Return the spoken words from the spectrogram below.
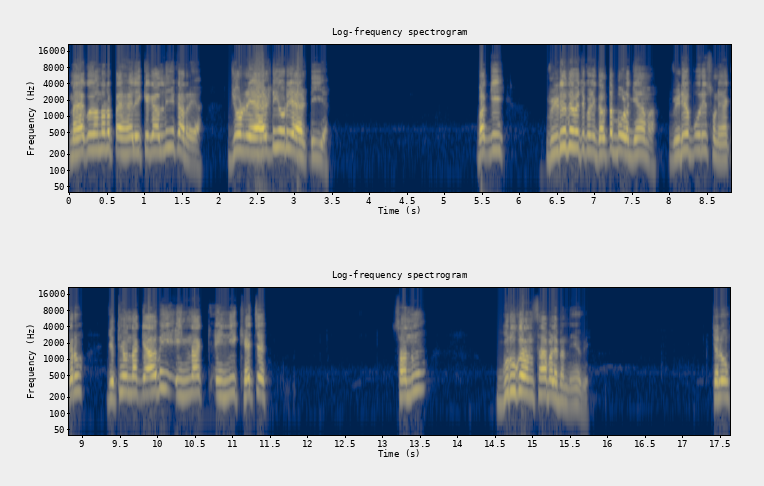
ਮੈਂ ਕੋਈ ਉਹਨਾਂ ਨੂੰ ਪੈਸੇ ਲੈ ਕੇ ਗੱਲ ਨਹੀਂ ਕਰ ਰਿਹਾ। ਜੋ ਰਿਐਲਿਟੀ ਉਹ ਰਿਐਲਿਟੀ ਆ। ਬਾਕੀ ਵੀਡੀਓ ਦੇ ਵਿੱਚ ਕੁਝ ਗਲਤ ਬੋਲ ਗਿਆ ਵਾ। ਵੀਡੀਓ ਪੂਰੀ ਸੁਣਿਆ ਕਰੋ। ਜਿੱਥੇ ਉਹਨਾਂ ਕਿਹਾ ਵੀ ਇੰਨਾ, ਇੰਨੀ ਖਿੱਚ ਸਾਨੂੰ ਗੁਰੂ ਗ੍ਰੰਥ ਸਾਹਿਬ ਵਾਲੇ ਬੰਦੇ ਹੋਵੇ। ਚਲੋ,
